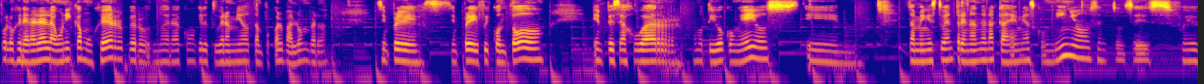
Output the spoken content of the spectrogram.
por lo general era la única mujer, pero no era como que le tuviera miedo tampoco al balón, ¿verdad? Siempre, siempre fui con todo, empecé a jugar, como te digo, con ellos. Em, también estuve entrenando en academias con niños, entonces fue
